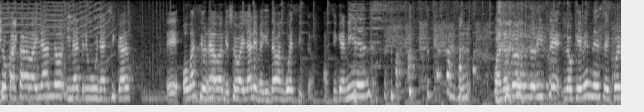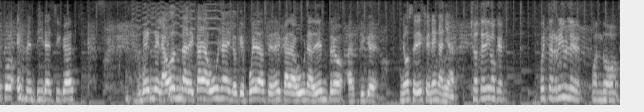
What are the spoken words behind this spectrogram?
Yo pasaba bailando y la tribuna, chicas, eh, ovacionaba que yo bailara y me gritaban huesito. Así que miren, cuando todo el mundo dice lo que vende es el cuerpo, es mentira, chicas. Vende la onda de cada una y lo que pueda tener cada una dentro. Así que no se dejen engañar. Yo te digo que fue terrible cuando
